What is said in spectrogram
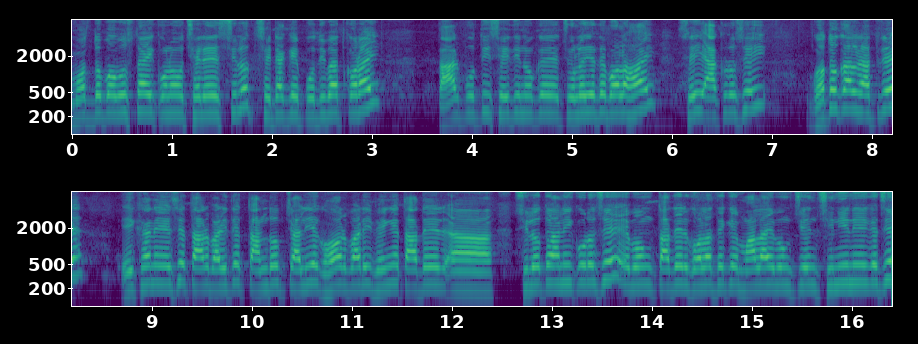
মদ্যপ অবস্থায় কোনো ছেলে এসেছিল সেটাকে প্রতিবাদ করায় তার প্রতি সেই দিন ওকে চলে যেতে বলা হয়। সেই আক্রোশেই গতকাল রাত্রে এইখানে এসে তার বাড়িতে তাণ্ডব চালিয়ে ঘর বাড়ি ভেঙে তাদের আহ, শ্লীলতাহানি করেছে এবং তাদের গলা থেকে মালা এবং চেন ছিনিয়ে নিয়ে গেছে।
